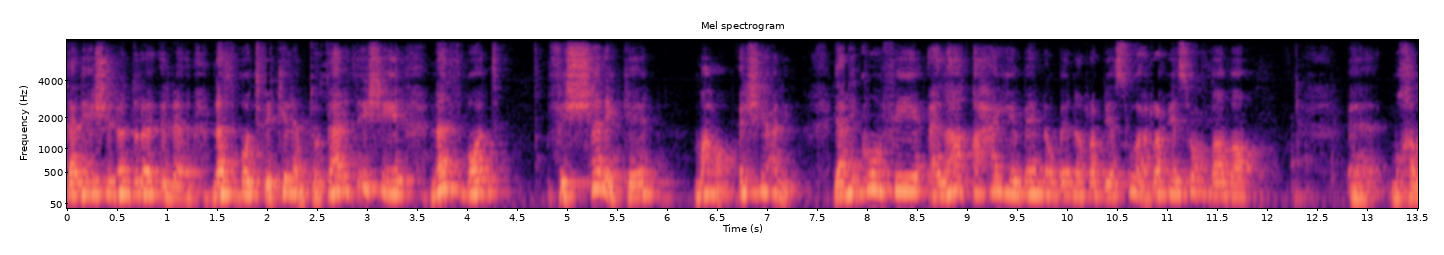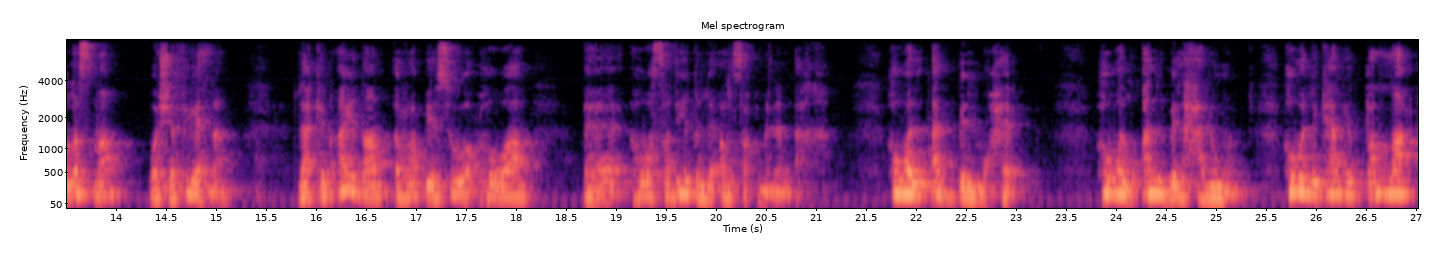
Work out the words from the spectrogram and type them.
ثاني شيء ندرك نثبت في كلمته. ثالث شيء نثبت في الشركة معه. إيش يعني؟ يعني يكون في علاقة حية بيننا وبين الرب يسوع. الرب يسوع بابا آه، مخلصنا وشفيعنا. لكن أيضا الرب يسوع هو آه، هو الصديق اللي ألصق من الأخ. هو الأب المحب. هو القلب الحنون. هو اللي كان يتطلع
